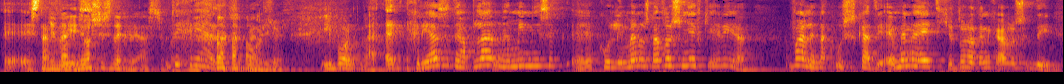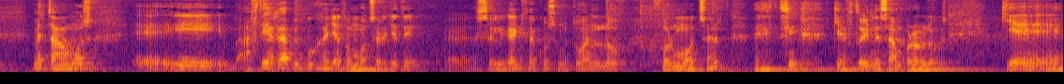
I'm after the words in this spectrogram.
αισθανθείς... Για να νιώσεις δεν χρειάζεσαι παιδεία. Δεν χρειάζεσαι παιδεία. λοιπόν, ναι. ε, χρειάζεται απλά να μην είσαι ε, κολλημένος να δώσεις μια ευκαιρία. Βάλε να ακούσεις κάτι. Εμένα έτυχε, τώρα δεν είχα άλλο CD. Μετά όμως ε, η, αυτή η αγάπη που είχα για τον Μότσαρ γιατί ε, σε λιγάκι θα ακούσουμε το One Love for Mozart έτσι, και αυτό είναι σαν πρόλογος και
